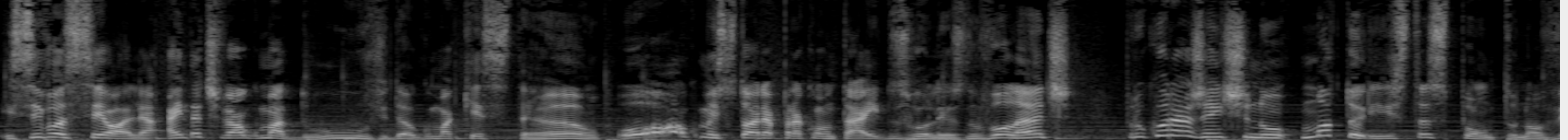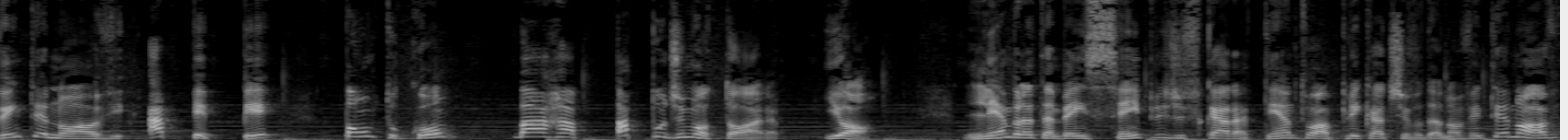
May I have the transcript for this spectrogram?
E se você, olha, ainda tiver alguma dúvida, alguma questão ou alguma história para contar aí dos rolês no volante, procura a gente no motoristas.99app.com barra Papo de Motora. E ó, lembra também sempre de ficar atento ao aplicativo da 99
